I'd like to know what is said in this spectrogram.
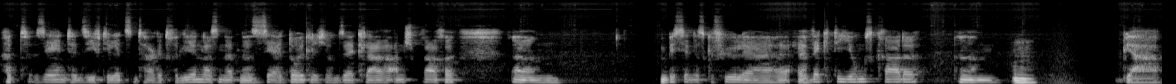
hat sehr intensiv die letzten Tage trainieren lassen, hat eine sehr deutliche und sehr klare Ansprache. Ähm, ein bisschen das Gefühl, er, er weckt die Jungs gerade. Ähm, hm ja,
